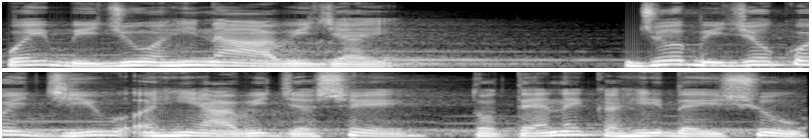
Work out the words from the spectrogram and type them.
કોઈ બીજું અહીં ના આવી જાય. જો બીજો કોઈ જીવ અહીં આવી જશે, તો તેને કહી દઈશું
